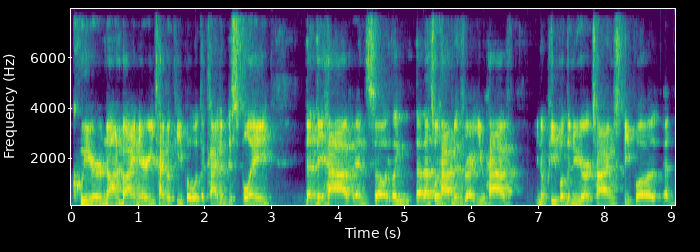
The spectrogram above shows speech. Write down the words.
queer, non-binary type of people with the kind of display that they have, and so like that, that's what happens, right? You have you know people at the New York Times, people at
